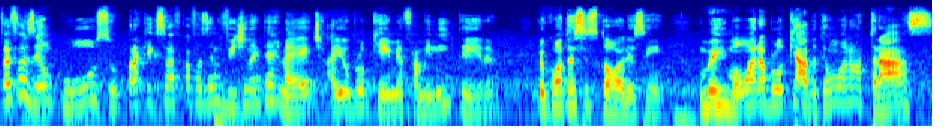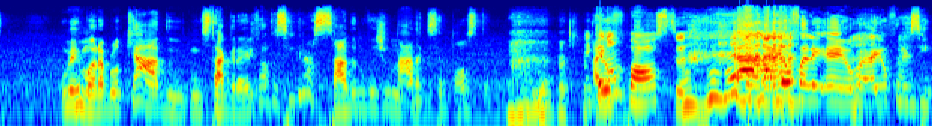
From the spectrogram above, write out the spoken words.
Vai fazer um curso, pra que, que você vai ficar fazendo vídeo na internet? Aí eu bloqueei minha família inteira. Eu conto essa história, assim. O meu irmão era bloqueado até um ano atrás. O meu irmão era bloqueado no Instagram. Ele falava assim, engraçado, eu não vejo nada que você posta. é que Aí eu não posto. Ah, aí eu falei, é, eu, aí eu falei assim,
